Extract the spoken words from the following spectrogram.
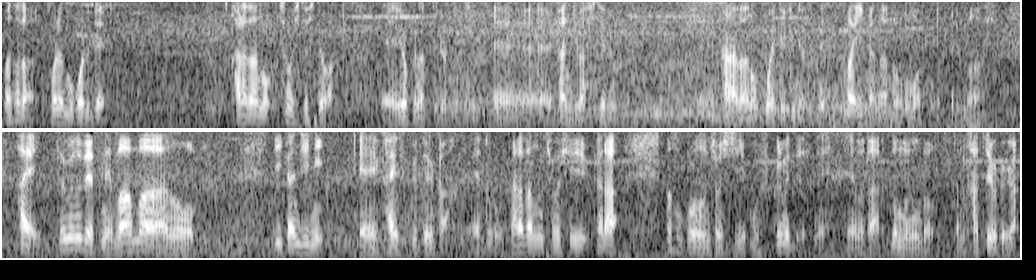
まあ、ただこれもこれで体の調子としては良、えー、くなってるような、えー、感じはしてるので、えー、体の声的にはですねまあいいかなと思っております。はい。ということでですねまあまああのいい感じにえー、回復というか、えーと、体の調子から、まあ、心の調子も含めてですね、えー、またどんどんどんどんあの活力が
